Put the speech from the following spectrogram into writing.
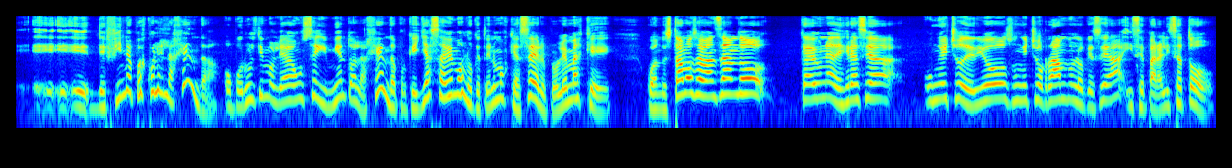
eh, eh, defina pues cuál es la agenda o por último le haga un seguimiento a la agenda porque ya sabemos lo que tenemos que hacer. El problema es que cuando estamos avanzando cae una desgracia, un hecho de Dios, un hecho random, lo que sea, y se paraliza todo.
